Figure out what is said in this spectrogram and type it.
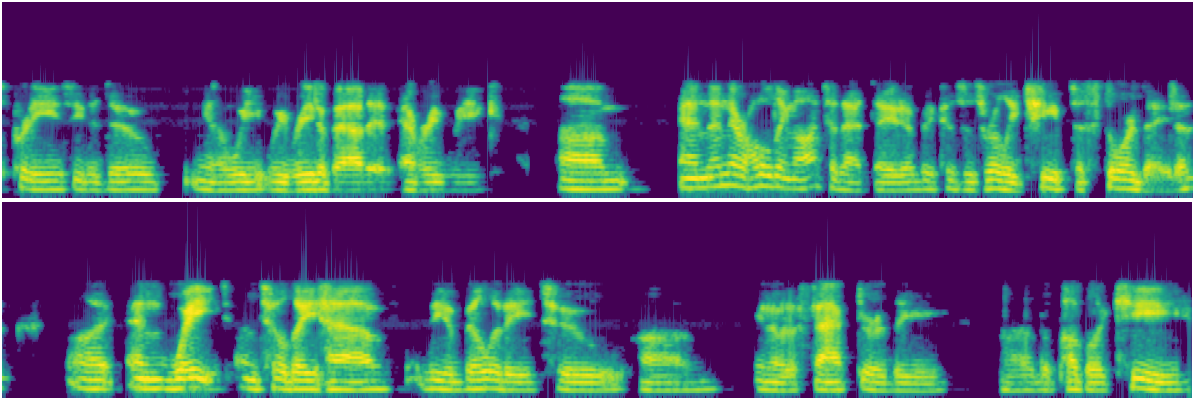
It's pretty easy to do. You know, we we read about it every week. Um, and then they're holding on to that data because it's really cheap to store data uh, and wait until they have the ability to um, you know, to factor the uh, the public key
